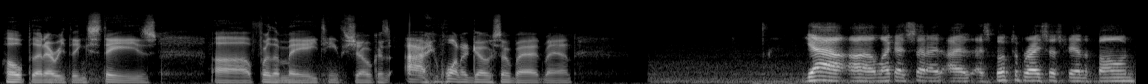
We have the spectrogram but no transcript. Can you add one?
hope that everything stays uh, for the May 18th show because I want to go so bad, man. Yeah, uh, like I said, I, I, I spoke to Bryce yesterday on the phone.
